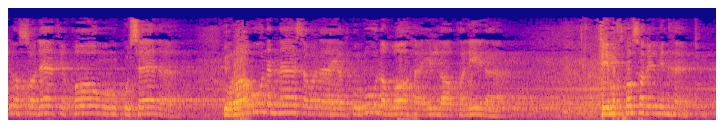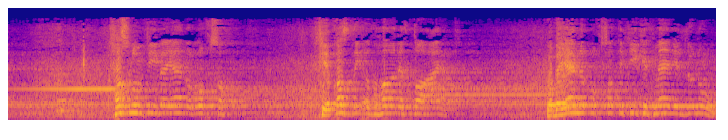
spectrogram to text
إلى الصلاة قاموا كسالى يراءون الناس ولا يذكرون الله إلا قليلا. في مختصر المنهاج فصل في بيان الرخصة في قصد إظهار الطاعات وبيان الرخصة في كتمان الذنوب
